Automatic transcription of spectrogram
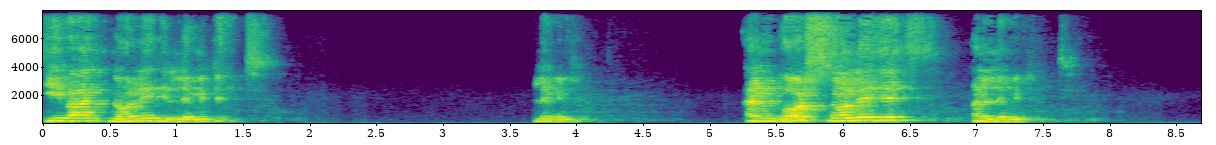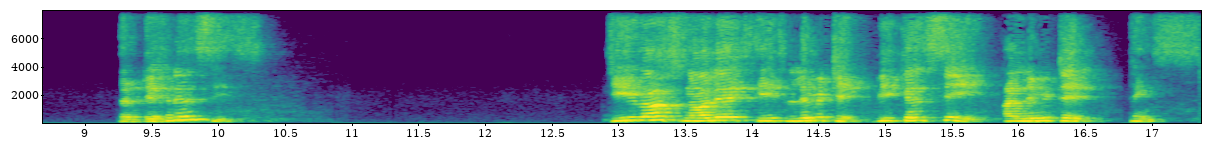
Jiva's knowledge is limited. Limited. And God's knowledge is unlimited. The difference is Jiva's knowledge is limited. We can see unlimited things.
